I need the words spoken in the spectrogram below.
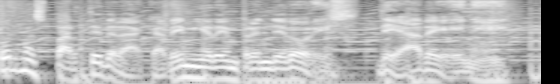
formas parte de la Academia de Emprendedores de ADN.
